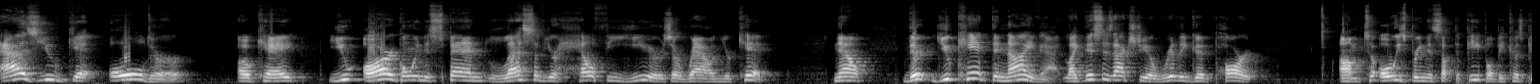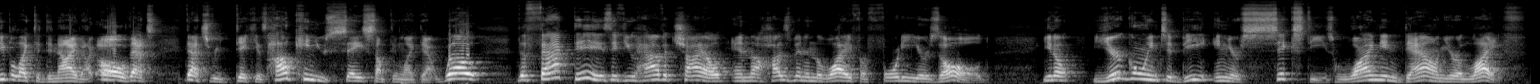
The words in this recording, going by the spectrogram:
as you get older, okay, you are going to spend less of your healthy years around your kid. Now, there you can't deny that. Like this is actually a really good part um, to always bring this up to people because people like to deny that. oh, that's that's ridiculous. How can you say something like that? Well, the fact is, if you have a child and the husband and the wife are 40 years old, you know, you're going to be in your 60s winding down your life,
